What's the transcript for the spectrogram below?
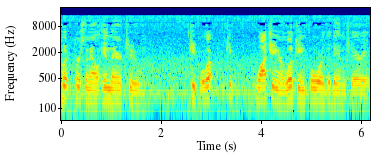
put personnel in there to keep keep watching or looking for the damaged areas.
